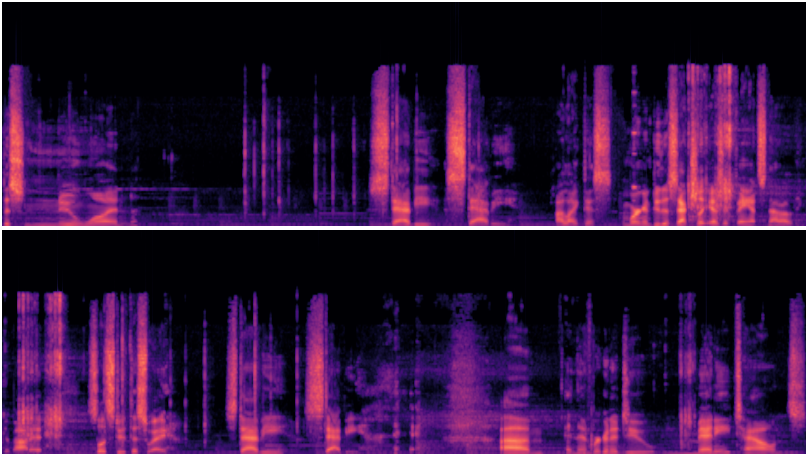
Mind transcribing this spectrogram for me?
this new one. Stabby, stabby. I like this. And we're going to do this actually as advanced now that I think about it. So let's do it this way. Stabby, stabby. Um, and then we're going to do many towns,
